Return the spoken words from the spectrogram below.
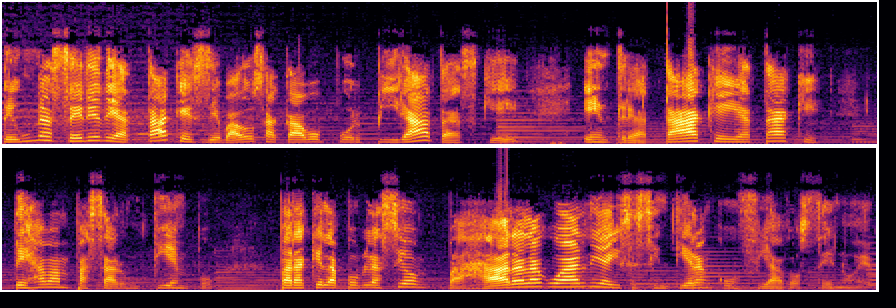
de una serie de ataques llevados a cabo por piratas que, entre ataque y ataque, dejaban pasar un tiempo para que la población bajara la guardia y se sintieran confiados de nuevo.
